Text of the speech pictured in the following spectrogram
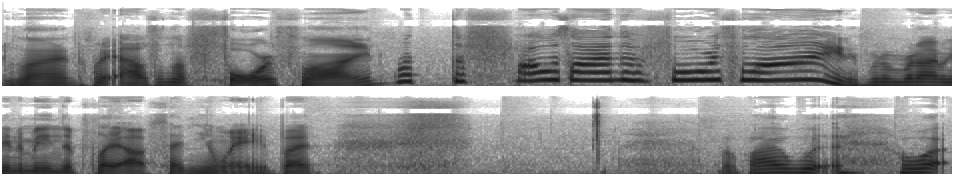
Forward line. Wait, I was on the fourth line? What the f- How was I on the fourth line? I we're not going to be in the playoffs anyway, but... But why would... What...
